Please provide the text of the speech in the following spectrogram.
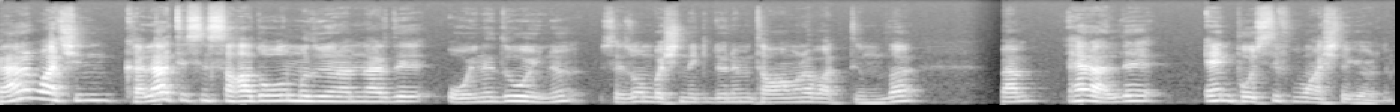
Fenerbahçe'nin Kalates'in sahada olmadığı dönemlerde oynadığı oyunu sezon başındaki dönemin tamamına baktığımda ben herhalde en pozitif bu maçta gördüm.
